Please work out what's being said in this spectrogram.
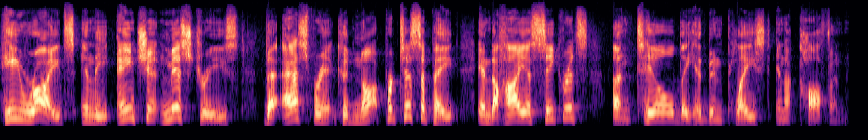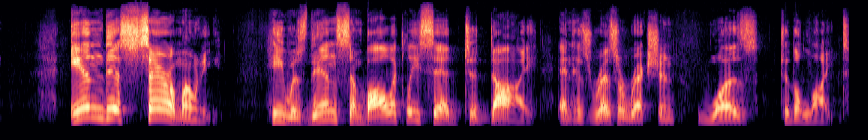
He writes in the ancient mysteries, the aspirant could not participate in the highest secrets until they had been placed in a coffin. In this ceremony, he was then symbolically said to die, and his resurrection was to the light.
